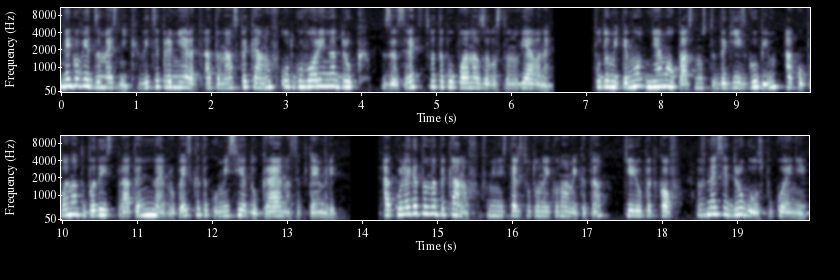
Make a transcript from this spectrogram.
Неговият заместник, вице-премьерът Атанас Пеканов, отговори на друг – за средствата по плана за възстановяване. По думите му няма опасност да ги изгубим, ако планът бъде изпратен на Европейската комисия до края на септември. А колегата на Пеканов в Министерството на економиката, Кирил Петков, внесе друго успокоение,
